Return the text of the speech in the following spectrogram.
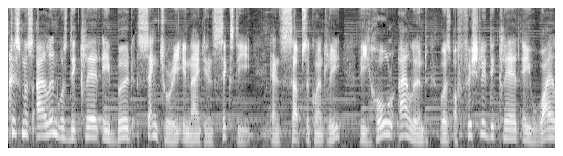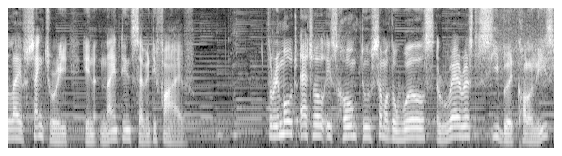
Christmas Island was declared a bird sanctuary in 1960 and subsequently the whole island was officially declared a wildlife sanctuary in 1975. The remote atoll is home to some of the world's rarest seabird colonies,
